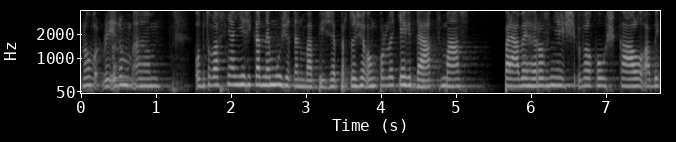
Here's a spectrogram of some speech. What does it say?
no, jenom um, on to vlastně ani říkat nemůže, ten Babiš, že? protože on podle těch dat má právě hrozně velkou škálu, aby,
